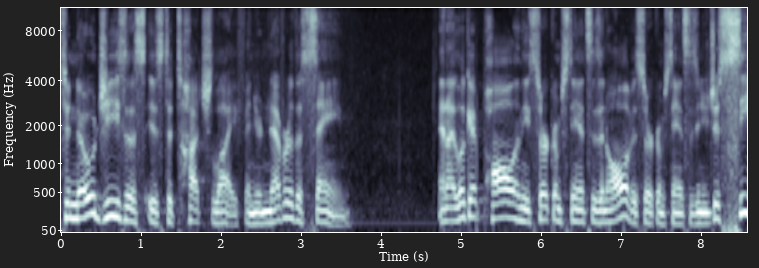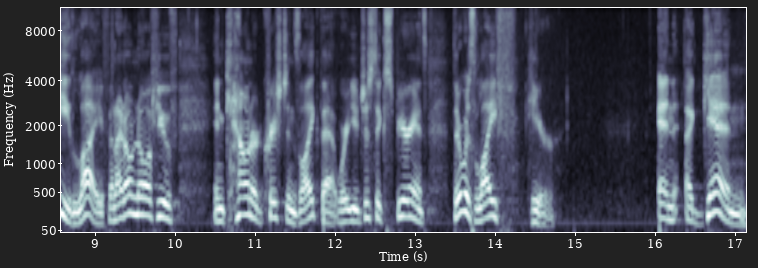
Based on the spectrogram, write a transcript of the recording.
To know Jesus is to touch life, and you're never the same. And I look at Paul in these circumstances and all of his circumstances, and you just see life. And I don't know if you've encountered Christians like that, where you just experience there was life here. And again,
